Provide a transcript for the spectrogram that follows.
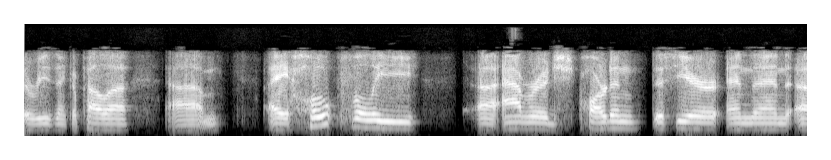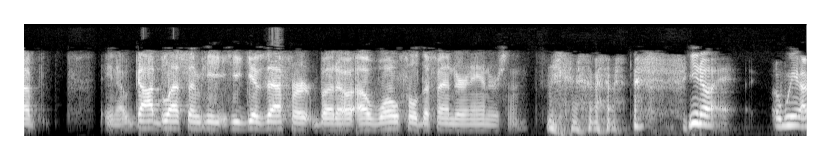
Ariza, and Capela. Um, a hopefully uh, average Harden this year, and then uh, you know, God bless him, he he gives effort, but a, a woeful defender in Anderson. you know, we I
